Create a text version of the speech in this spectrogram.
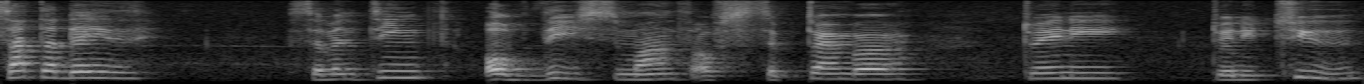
Saturday, 17th of this month of September 2022,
